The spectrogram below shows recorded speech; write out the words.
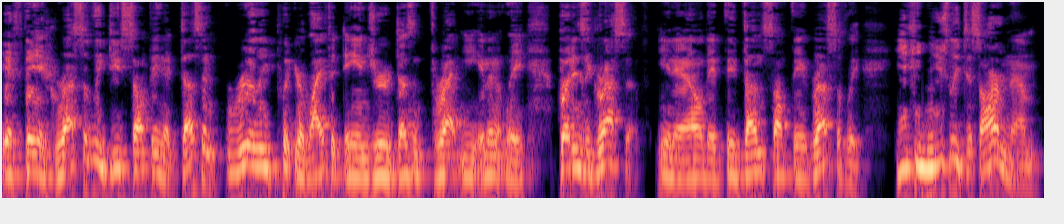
If they aggressively do something that doesn't really put your life at danger, doesn't threaten you imminently, but is aggressive, you know, they've, they've done something aggressively, you can usually disarm them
